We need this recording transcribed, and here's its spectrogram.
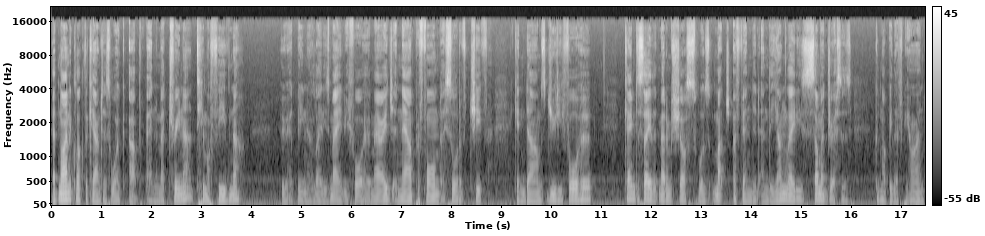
At nine o'clock the Countess woke up, and Matrina Timofeevna, who had been her lady's maid before her marriage and now performed a sort of chief gendarme's duty for her, came to say that Madame Schoss was much offended and the young lady's summer dresses could not be left behind.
